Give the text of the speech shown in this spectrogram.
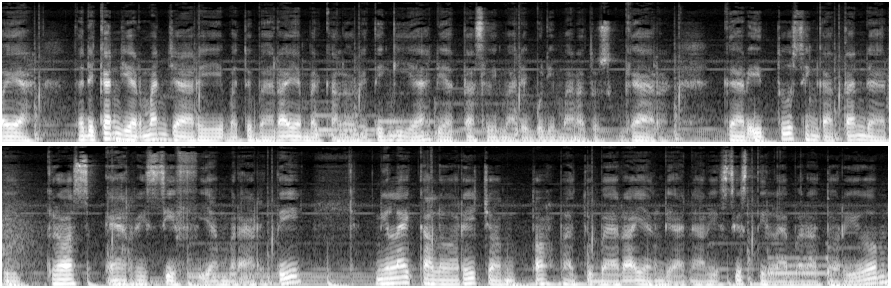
Oh ya, tadi kan Jerman cari batu bara yang berkalori tinggi ya di atas 5500 gar. Gar itu singkatan dari gross air reserve yang berarti nilai kalori contoh batu bara yang dianalisis di laboratorium,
